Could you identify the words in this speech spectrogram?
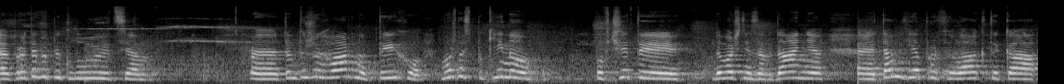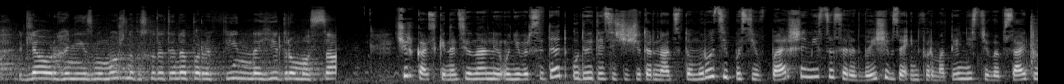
е, про тебе піклуються. Е, Там дуже гарно, тихо, можна спокійно повчити домашні завдання. Е, Там є профілактика для організму, можна посходити на парафін, на гідромасаж. Черкаський національний університет у 2014 році посів перше місце серед вишів за інформативністю вебсайту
